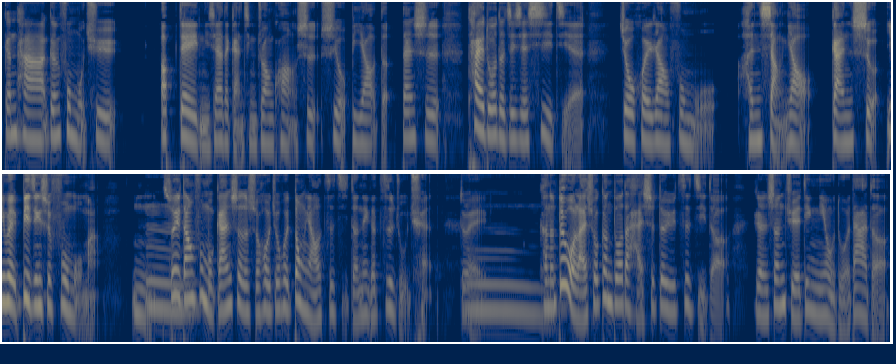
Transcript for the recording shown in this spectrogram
跟他跟父母去。Update 你现在的感情状况是是有必要的，但是太多的这些细节就会让父母很想要干涉，因为毕竟是父母嘛，嗯，嗯，所以当父母干涉的时候，就会动摇自己的那个自主权。对，嗯，可能对我来说，更多的还是对于自己的人生决定，你有多大的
